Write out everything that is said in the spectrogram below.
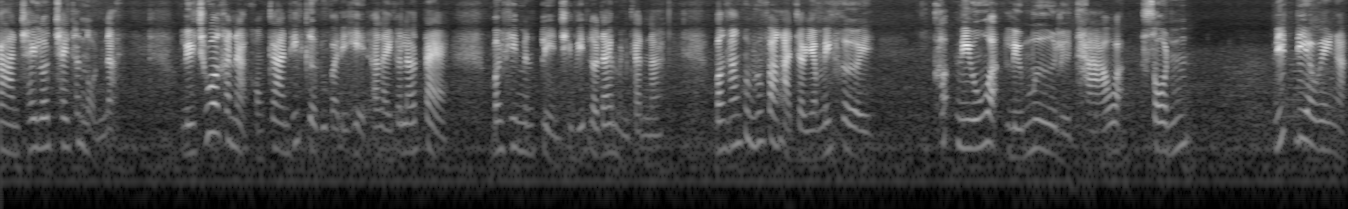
การใช้รถใช้ถนนน่ะหรือชั่วขณะของการที่เกิดอุบัติเหตุอะไรก็แล้วแต่บางทีมันเปลี่ยนชีวิตเราได้เหมือนกันนะ บางครั้งคุณผู้ฟังอาจจะยังไม่เคยนิ้วอะหรือมือหรือเท้าอะซนนิดเดียวเองอะ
